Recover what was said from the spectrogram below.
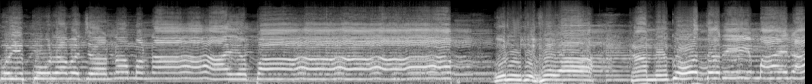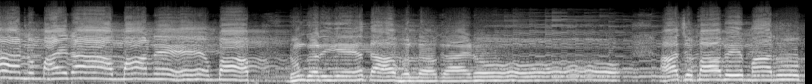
કોઈ પૂર્વ જન્મ નાય પાપ. ગુરુ દીખવા કામે ગોતરી માયરા ન માયરા માને બાપ. ડુંગરીએ દાવ લગાડ્યો. આજ બાવે મારો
